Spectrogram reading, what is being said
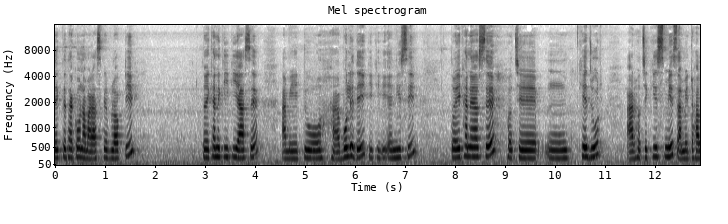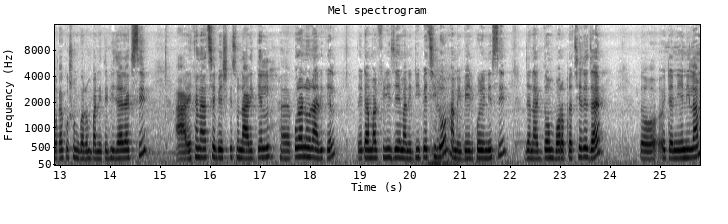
দেখতে থাকুন আমার আজকের ব্লগটি তো এখানে কি কি আছে? আমি একটু বলে দেই কী কী নিয়েছি তো এখানে আছে হচ্ছে খেজুর আর হচ্ছে কিশমিশ আমি একটু হালকা কুসুম গরম পানিতে ভিজায় রাখছি। আর এখানে আছে বেশ কিছু নারিকেল কোরানো নারিকেল। তো এটা আমার ফ্রিজে মানে ডিপে ছিল, আমি বের করে নিছি যেন একদম বরফটা ছেড়ে যায়। তো ওইটা নিয়ে নিলাম।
